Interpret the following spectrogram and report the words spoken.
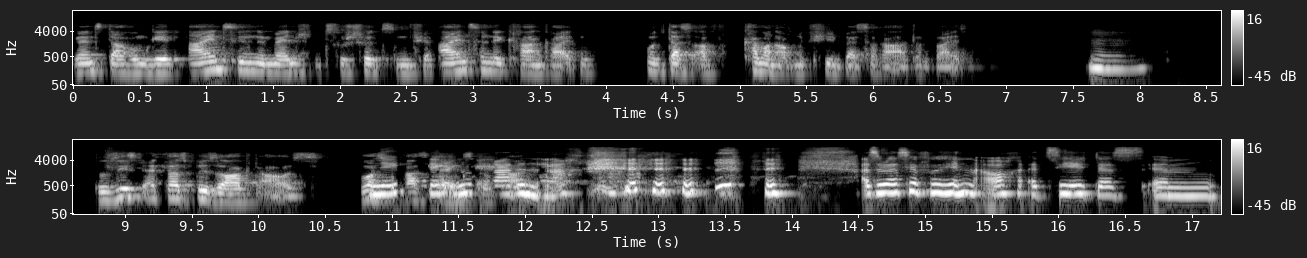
wenn es darum geht, einzelne Menschen zu schützen für einzelne Krankheiten. Und das kann man auf eine viel bessere Art und Weise machen. Mhm. Du siehst etwas besorgt aus. Was, nee, was ich denke nur gerade nach. also du hast ja vorhin auch erzählt, dass ähm,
